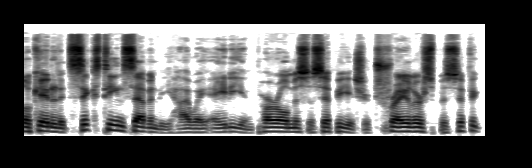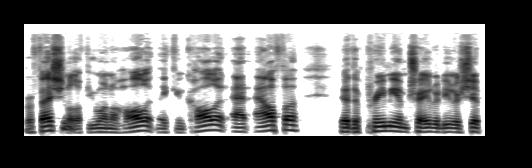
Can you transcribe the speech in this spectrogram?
located at 1670 Highway 80 in Pearl, Mississippi. It's your trailer specific professional. If you want to haul it, they can call it at Alpha. They're the premium trailer dealership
